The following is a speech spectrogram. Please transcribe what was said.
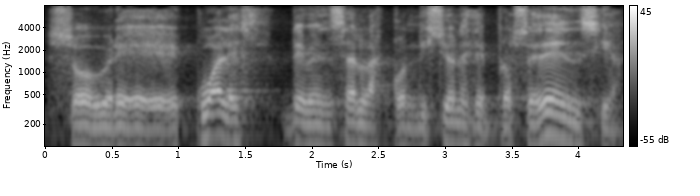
sobre cuáles deben ser las condiciones de procedencia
